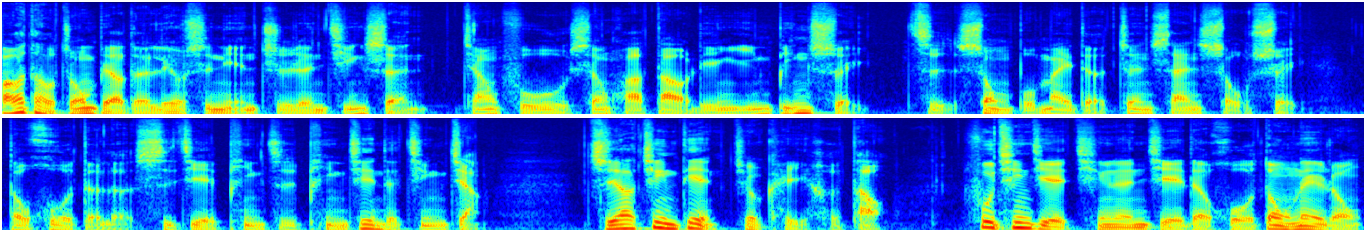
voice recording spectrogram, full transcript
宝岛钟表的六十年职人精神，将服务升华到连饮冰水只送不卖的真山熟水，都获得了世界品质评鉴的金奖。只要进店就可以喝到。父亲节、情人节的活动内容：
